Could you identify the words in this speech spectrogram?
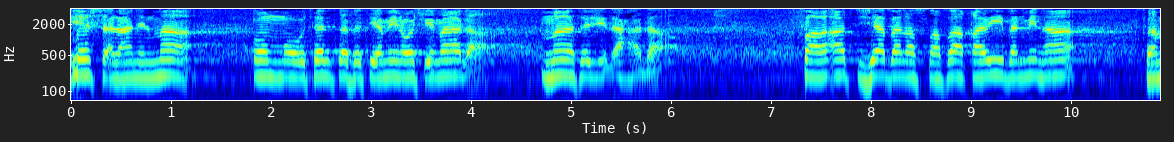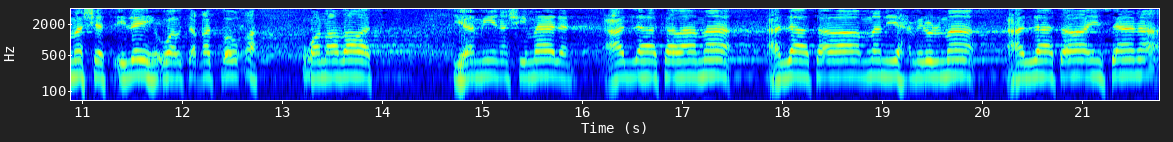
يسأل عن الماء أمه تلتفت يمين وشمالا ما تجد أحدا. فرأت جبل الصفا قريبا منها فمشت إليه وارتقت فوقه ونظرت يمينا شمالا علها ترى ماء علها ترى من يحمل الماء علها ترى إنسانا.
